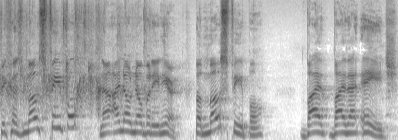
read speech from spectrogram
Because most people, now I know nobody in here, but most people by, by that age,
